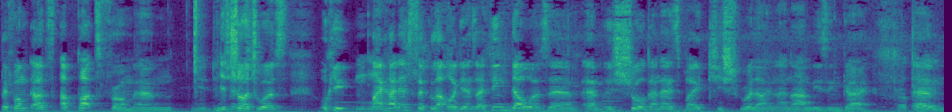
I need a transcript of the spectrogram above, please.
performed at apart from um the the, church. church. was okay. My hardest secular audience, I think that was um, um a show organized by Kish Roland, an amazing guy. Okay.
